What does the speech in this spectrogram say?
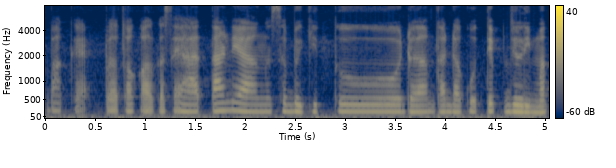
pakai protokol kesehatan yang sebegitu dalam tanda kutip jelimet.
